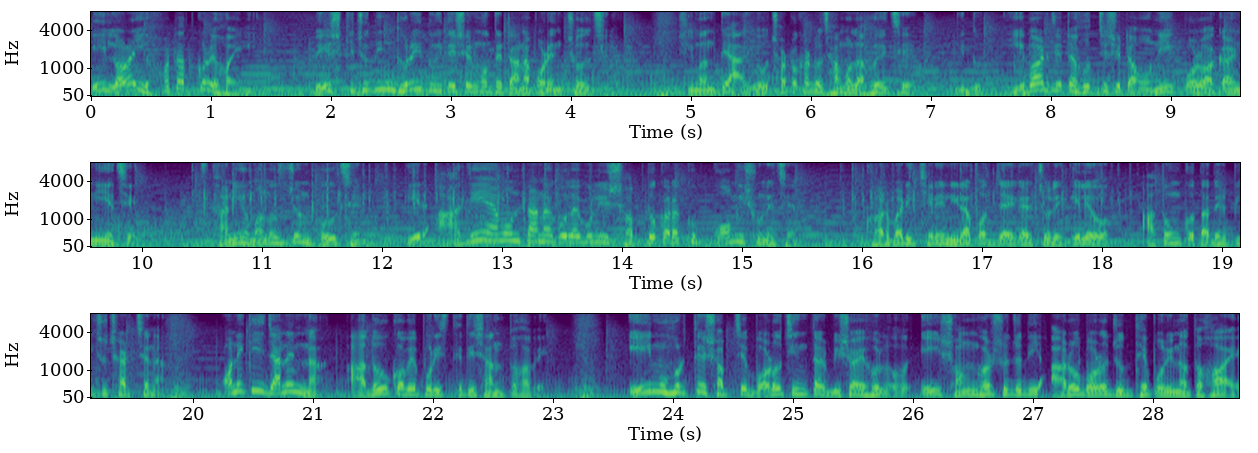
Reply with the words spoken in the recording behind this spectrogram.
এই লড়াই হঠাৎ করে হয়নি। বেশ কিছুদিন ধরেই দুই দেশের মধ্যে টানাপড়েন চলছিল। সীমান্তে আগেও ছোটখাটো ঝামেলা হয়েছে, কিন্তু এবার যেটা হচ্ছে সেটা অনেক বড় আকার নিয়েছে। স্থানীয় মানুষজন বলছেন, এর আগে এমন টানা গোলাগুলির শব্দ করা খুব কমই শুনেছেন। ঘরবাড়ি ছেড়ে নিরাপদ জায়গায় চলে গেলেও আতঙ্ক তাদের পিছু ছাড়ছে না। অনেকেই জানেন না আদৌ কবে পরিস্থিতি শান্ত হবে। এই মুহূর্তে সবচেয়ে বড় চিন্তার বিষয় হল, এই সংঘর্ষ যদি আরও বড় যুদ্ধে পরিণত হয়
